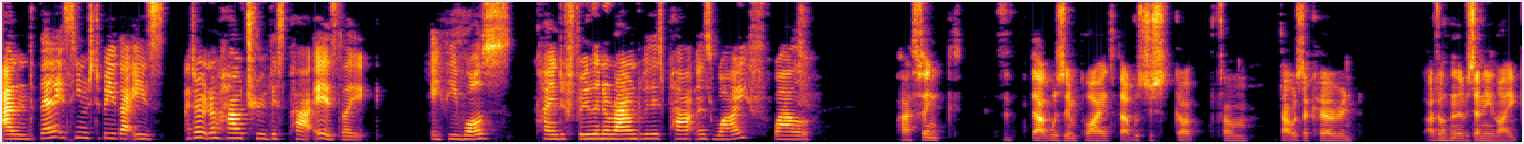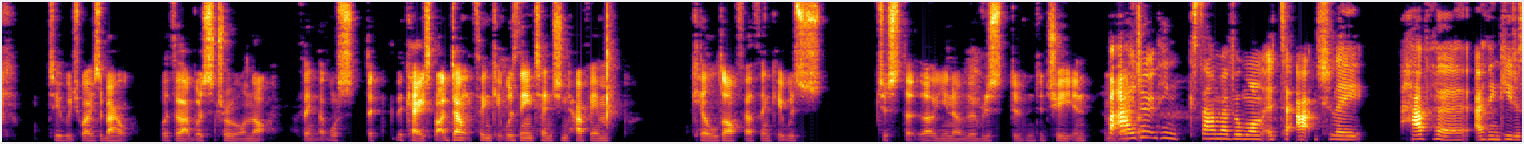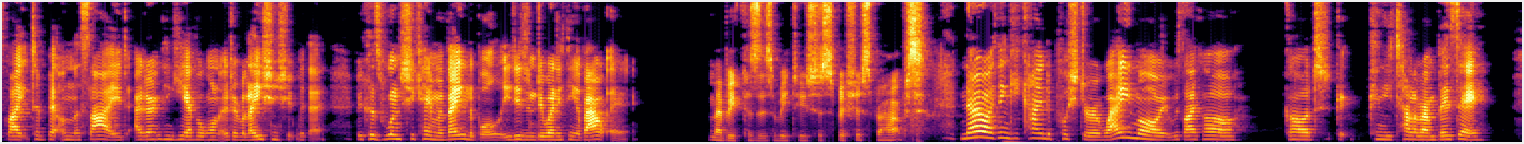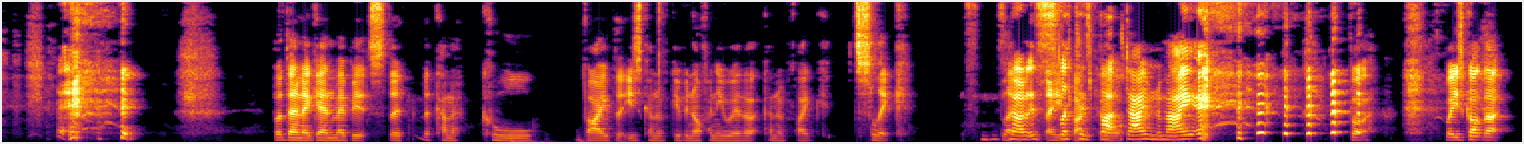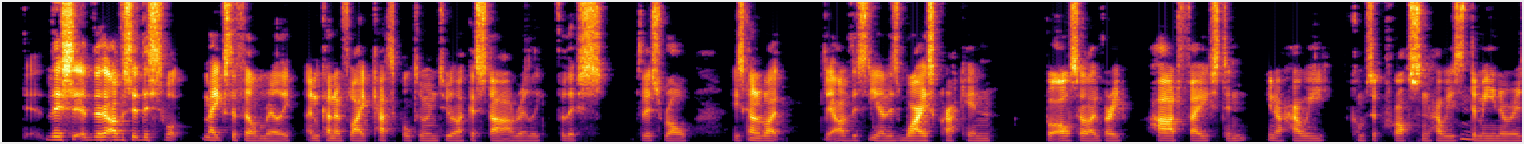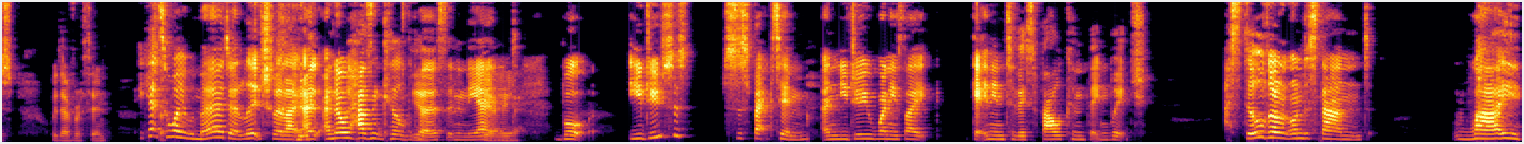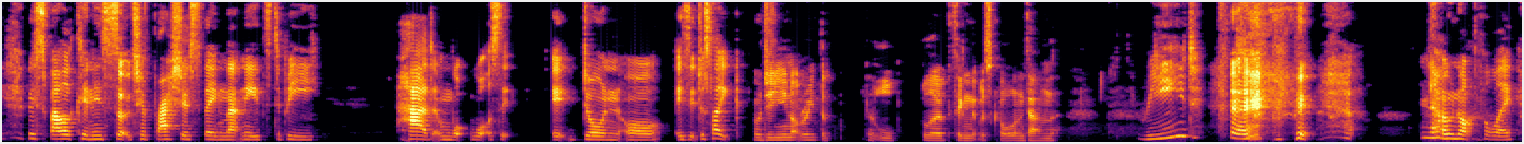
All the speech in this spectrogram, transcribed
And then it seems to be that he's I don't know how true this part is, like if he was kind of fooling around with his partner's wife while I think th- that was implied. That was just got from that was occurring. I don't think there was any like two which ways about whether that was true or not. I think that was the the case, but I don't think it was the intention to have him killed off. I think it was just that uh, you know they were just doing the cheating. But I don't think Sam ever wanted to actually have her. I think he just liked a bit on the side. I don't think he ever wanted a relationship with her because once she came available, he didn't do anything about it. Maybe because it's a bit too suspicious, perhaps. No, I think he kind of pushed her away more. It was like, oh, God, can you tell her I'm busy? But then again, maybe it's the the kind of cool vibe that he's kind of giving off anyway. That kind of like slick It's Like, not as slick as Black. Dynamite. but but he's got that this the, obviously this is what makes the film really and kind of like catapult him into like a star really for this for this role he's kind of like yeah have this you know this wisecracking but also like very hard faced in you know how he comes across and how his Hmm. demeanor is with everything he gets So- away with murder, literally. Like I, I know he hasn't killed the Yeah. person in the end, yeah but you do sus- suspect him, and you do when he's like getting into this Falcon thing, which I still don't understand why this Falcon is such a precious thing that needs to be had, and what what's it it done, or is it just like oh, or did you not read the little blurb thing that was calling down the read? no, not fully.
